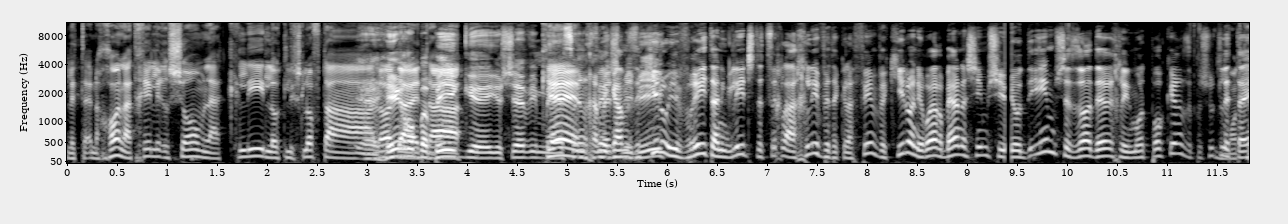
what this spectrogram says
לת- נכון, להתחיל לרשום, להקליד, לא- לשלוף את ה... אה, לא יודע, הירו את ה... בביג אה, יושב עם כן, 25 וגם זה. כאילו עברית, אנגלית, שאתה צריך להחליף את הקלפים, וכאילו אני רואה הרבה אנשים שיודעים שזו הדרך ללמוד פוקר, זה פשוט לתעד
